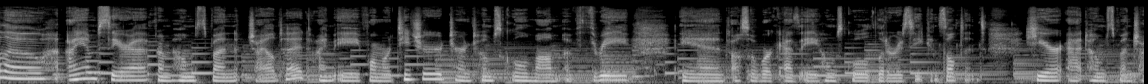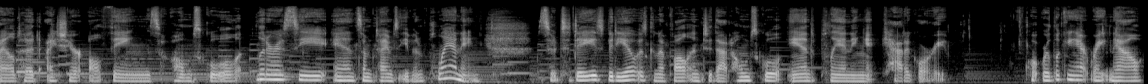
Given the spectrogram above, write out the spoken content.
Hello, I am Sarah from Homespun Childhood. I'm a former teacher turned homeschool mom of three and also work as a homeschool literacy consultant. Here at Homespun Childhood, I share all things homeschool literacy and sometimes even planning. So today's video is going to fall into that homeschool and planning category. What we're looking at right now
